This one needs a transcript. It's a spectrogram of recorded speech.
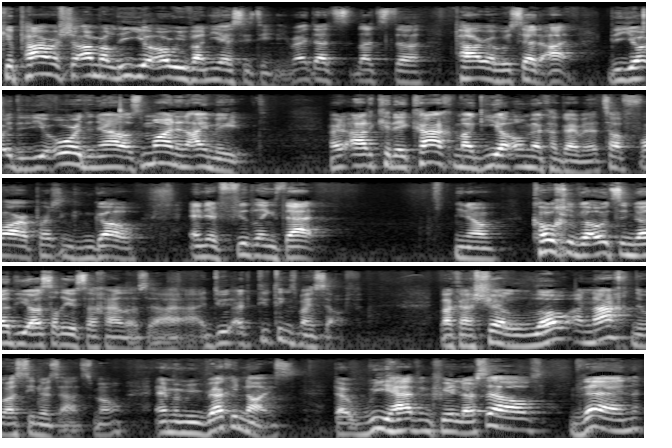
Kipara sha'amar li vani. Right? That's that's the para who said I, the the or the narrow is mine and I made it. Right? Ad kedekach omek. That's how far a person can go, and their feelings that you know Kochi ve'otzim yadi asal yisachal I do I do things myself. And when we recognize that we haven't created ourselves, then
